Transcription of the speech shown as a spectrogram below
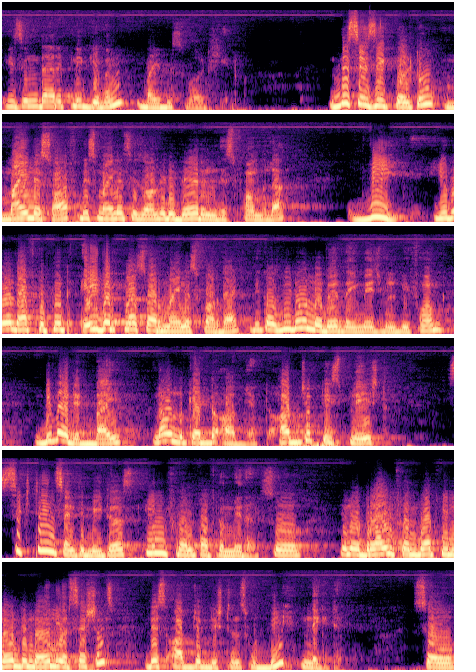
is indirectly given by this word here. This is equal to minus of, this minus is already there in this formula, V, you don't have to put either plus or minus for that because we don't know where the image will be formed, divided by, now look at the object, object is placed 16 centimeters in front of the mirror. So, you know drawing from what we learned in the earlier sessions, this object distance would be negative. So,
